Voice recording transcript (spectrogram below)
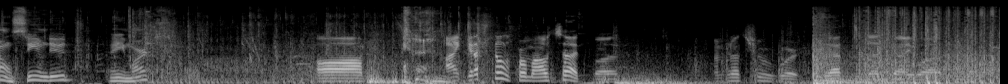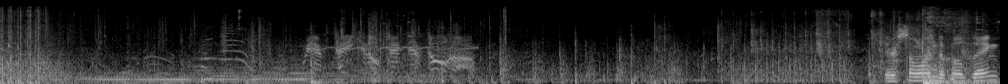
I don't see him, dude. Any marks? Um, I got killed from outside, but I'm not sure where exactly that guy was. We have taken objective Dora. There's someone in the building.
